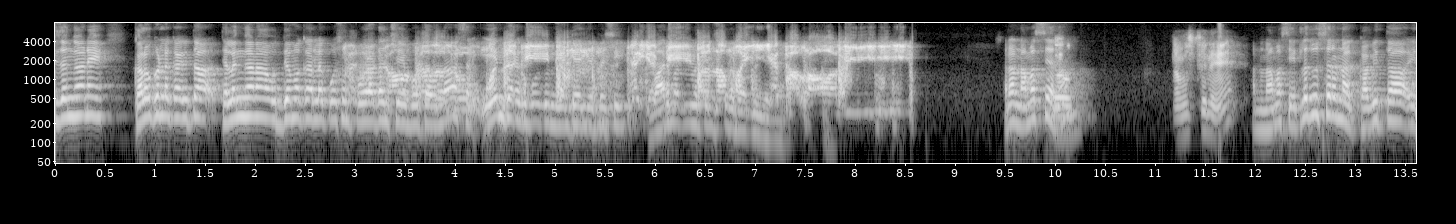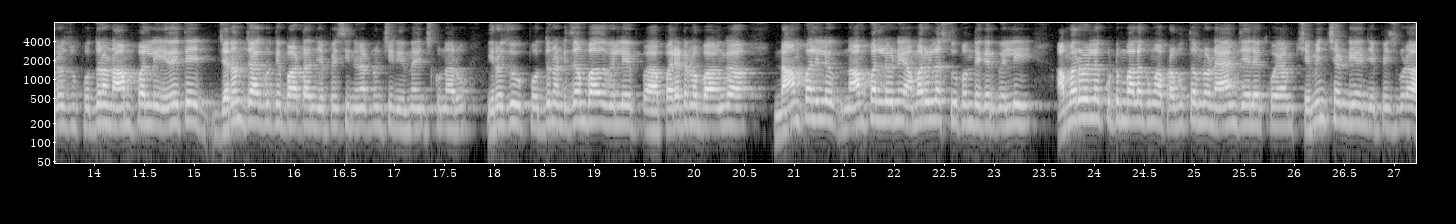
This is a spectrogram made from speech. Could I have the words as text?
నిజంగానే కలవకుంట్ల కవిత తెలంగాణ ఉద్యమకారుల కోసం పోరాటం చేయబోతా ఉందా అసలు ఏం జరగబోతుంది ఏంటి అని చెప్పేసి వారి మాటల్లో తెలుసుకునే ప్రయత్నం చేద్దాం. అన్న నమస్తే అన్న. నమస్తేనే. అన్న నమస్తే. ఎట్లా చూస్తారన్న కవిత ఈరోజు పొద్దున నాంపల్లి ఏదైతే జనం జాగృతి బాట అని చెప్పేసి నిన్నటి నుంచి నిర్ణయించుకున్నారు. ఈరోజు పొద్దున నిజామాబాద్ వెళ్ళే పర్యటనలో భాగంగా నాంపల్లిలో నాంపల్లిలోని అమరుల స్తూపం దగ్గరికి వెళ్ళి అమరుల కుటుంబాలకు మా ప్రభుత్వంలో న్యాయం చేయలేకపోయాం క్షమించండి అని చెప్పేసి కూడా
